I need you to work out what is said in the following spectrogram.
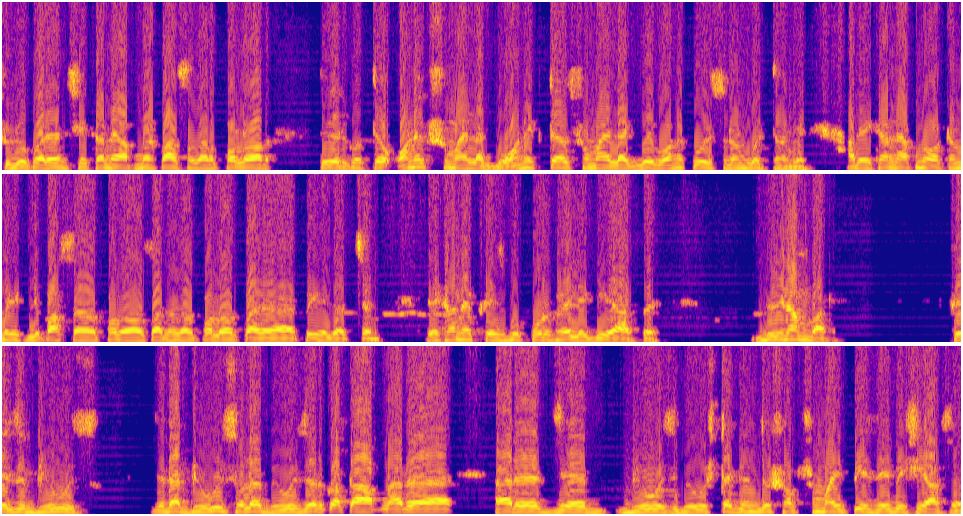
শুরু করেন, সেখানে আপনার পাঁচ হাজার ফলোয়ার তৈরি করতে অনেক সময় লাগবে, অনেকটা সময় লাগবে অনেক পরিশ্রম করতে হবে। আর এখানে আপনি অটোমেটিকলি পাঁচ হাজার ফলোয়ার চার হাজার ফলোয়ার পেয়ে যাচ্ছেন। এখানে ফেসবুক প্রোফাইলে গিয়ে আছে। দুই নাম্বার ফেস ভিউজ যেটা ভিউজ হলো ভিউজের কথা আপনার আর যে ভিউজ ভিউজটা কিন্তু সবসময় পেজে বেশি আসে।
